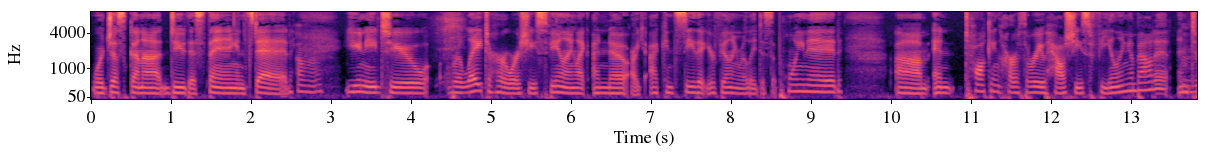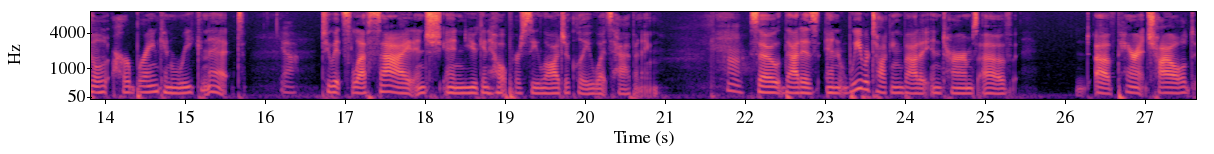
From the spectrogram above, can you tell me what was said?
we're just gonna do this thing instead. Uh-huh. You need to relate to her where she's feeling like I know I can see that you're feeling really disappointed, um, and talking her through how she's feeling about it mm-hmm. until her brain can reconnect. Yeah. To its left side, and sh- and you can help her see logically what's happening. Huh. So that is, and we were talking about it in terms of of parent child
